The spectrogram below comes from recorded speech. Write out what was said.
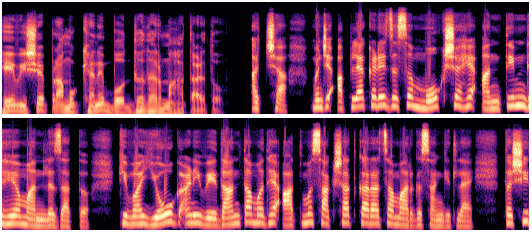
हे विषय प्रामुख्याने बौद्ध धर्म हाताळतो. अच्छा म्हणजे आपल्याकडे जसं मोक्ष हे अंतिम ध्येय मानलं जातं किंवा योग आणि वेदांतामध्ये आत्मसाक्षात्काराचा मार्ग सांगितलाय तशी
